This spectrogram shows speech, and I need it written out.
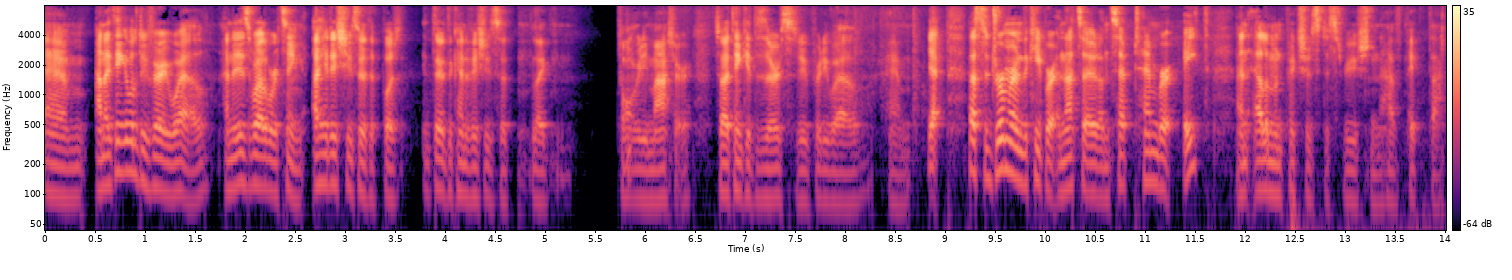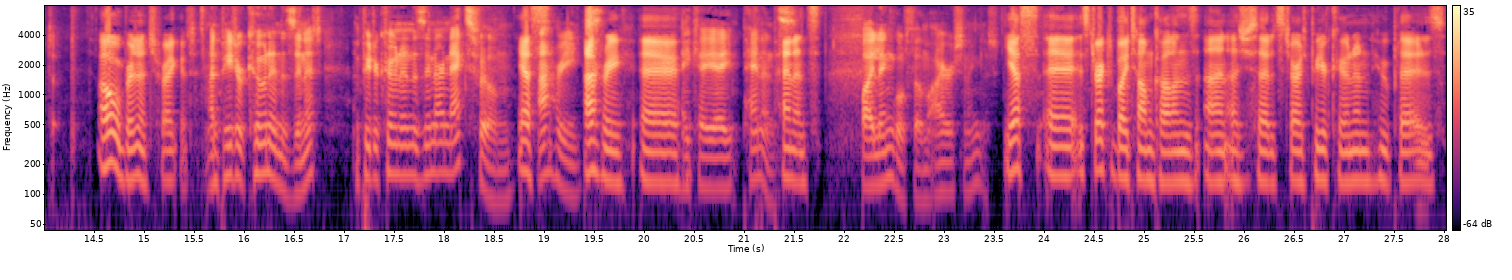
um, and I think it will do very well, and it is well worth seeing. I had issues with it, but they're the kind of issues that like don't really matter. So I think it deserves to do pretty well. Um, yeah, that's the drummer and the keeper, and that's out on September eighth. And Element Pictures Distribution have picked that up. Oh, brilliant. Very good. And Peter Coonan is in it. And Peter Coonan is in our next film. Yes. Aithrí. Aithrí, uh, aka Penance. Penance. Bilingual film, Irish and English. Yes, uh, it's directed by Tom Collins, and as you said, it stars Peter Coonan, who plays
